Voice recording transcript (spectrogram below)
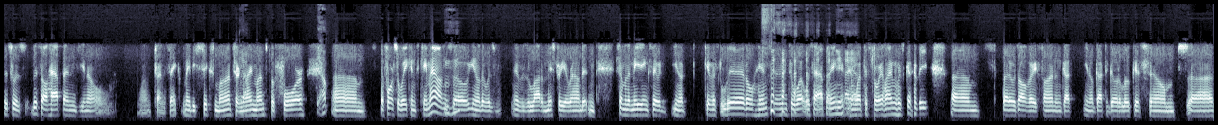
this was this all happened, you know. Well, I'm trying to think, maybe six months or Yeah. nine months before Yep. um, the Force Awakens came out, and Mhm. so you know there was there was a lot of mystery around it, and some of the meetings they would you know give us little hints into what was happening Yeah, and yeah. what the storyline was going to be. Um, but it was all very fun, and got you know got to go to Lucasfilm's uh,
